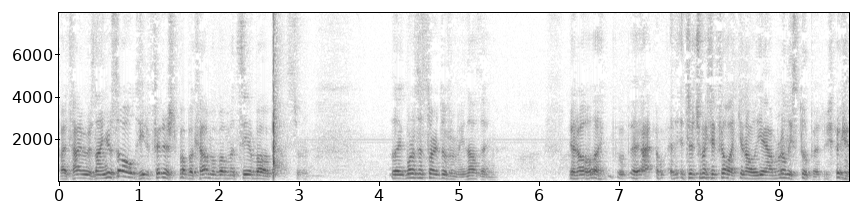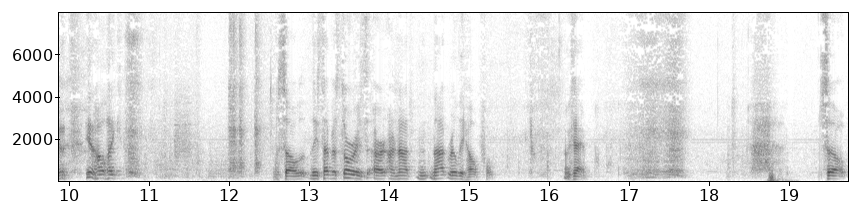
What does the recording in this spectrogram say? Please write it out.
by the time he was nine years old, he'd finished Baba Kama Baba Metzia Baba Like, what does the story do for me? Nothing. You know, like uh, it just makes you feel like you know, yeah, I'm really stupid. you know, like so these type of stories are, are not not really helpful. Okay. So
